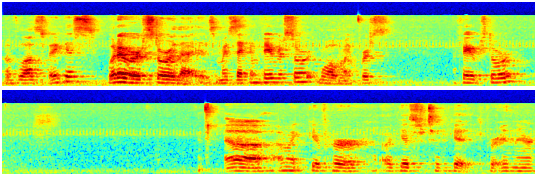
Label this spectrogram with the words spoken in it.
of Las Vegas, whatever store that is. My second favorite store. Well, my first favorite store. Uh, I might give her a gift certificate for in there,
